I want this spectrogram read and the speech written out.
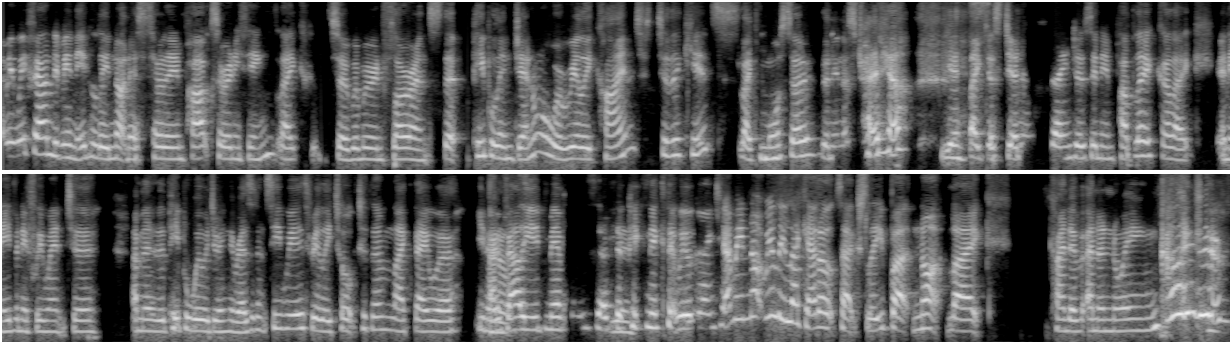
I mean, we found it in Italy, not necessarily in parks or anything. Like, so when we were in Florence, that people in general were really kind to the kids, like mm-hmm. more so than in Australia. Yes. like just general strangers and in public are like and even if we went to I mean, the people we were doing the residency with really talked to them like they were, you know, adults. valued members of the picnic that we were going to. I mean, not really like adults actually, but not like kind of an annoying kind of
